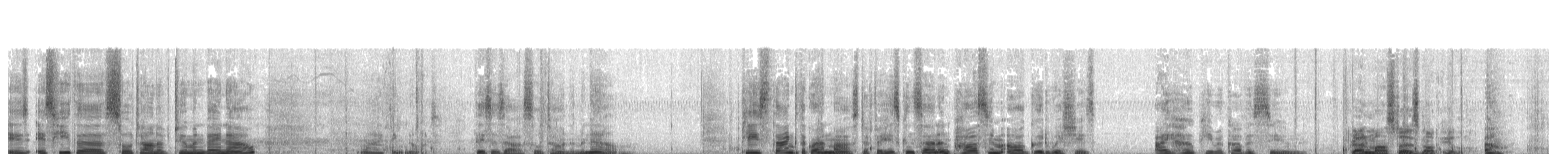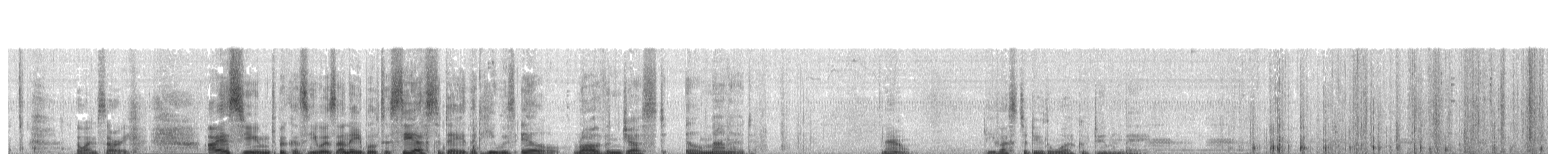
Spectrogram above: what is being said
Is, is he the Sultan of Tumanbay now? Well, I think not. This is our Sultana Manel. Please thank the Grand Master for his concern and pass him our good wishes. I hope he recovers soon. Grand Master is not ill. Oh. Oh, I'm sorry. I assumed because he was unable to see us today that he was ill, rather than just ill mannered. Now, leave us to do the work of Tumanbay.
